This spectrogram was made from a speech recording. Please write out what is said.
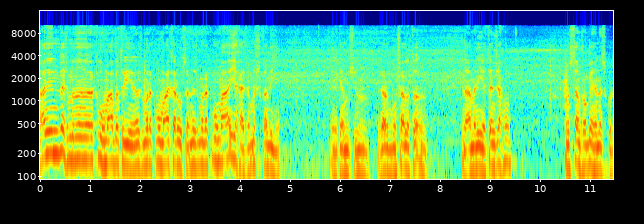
يعني نجم نركبوه مع بطارية نجم نركبوه مع كروسة نجم نركبوه مع أي حاجة مش قضية إذا كان باش نجربوا إن شاء الله العملية تنجح ونستنفعوا بها الناس كل.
